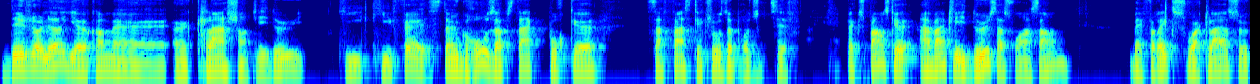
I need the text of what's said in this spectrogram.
déjà là, il y a comme un, clash entre les deux qui, fait. C'est un gros obstacle pour que ça fasse quelque chose de productif. Fait je pense qu'avant que les deux s'assoient ensemble, ben, il faudrait qu'ils soient clairs sur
